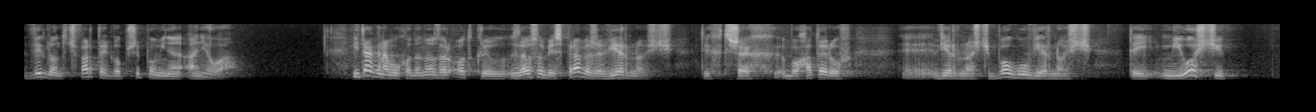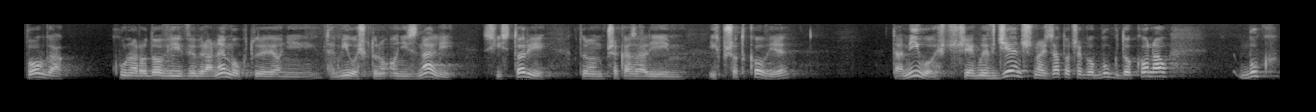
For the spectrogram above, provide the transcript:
Wygląd czwartego przypomina anioła. I tak Nabuchodonozor odkrył, zdał sobie sprawę, że wierność tych trzech bohaterów e, wierność Bogu, wierność tej miłości Boga ku narodowi wybranemu, który oni, tę miłość, którą oni znali z historii, którą przekazali im ich przodkowie, ta miłość, czy jakby wdzięczność za to, czego Bóg dokonał, Bóg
